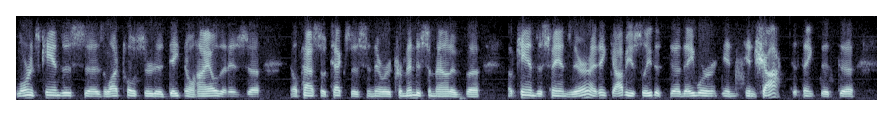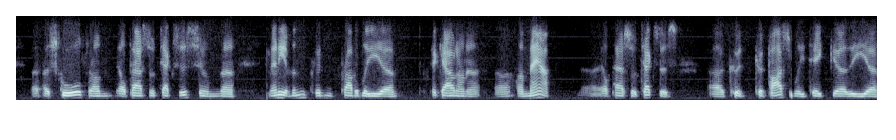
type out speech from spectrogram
Lawrence, Kansas, uh, is a lot closer to Dayton, Ohio, than is uh, El Paso, Texas, and there were a tremendous amount of uh, of Kansas fans there. And I think obviously that uh, they were in, in shock to think that uh, a school from El Paso, Texas, whom uh, many of them couldn't probably uh, pick out on a, uh, a map, uh, El Paso, Texas, uh, could could possibly take uh, the uh,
